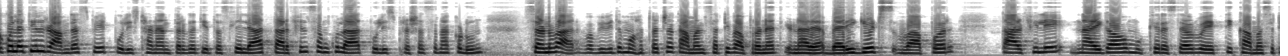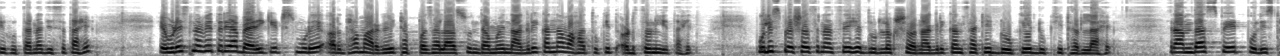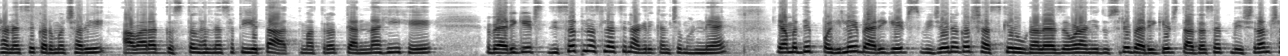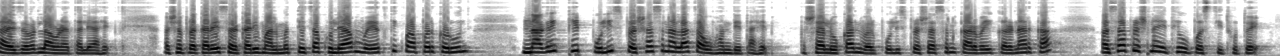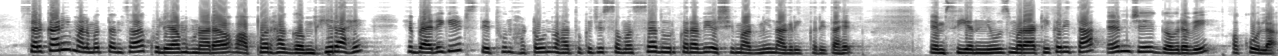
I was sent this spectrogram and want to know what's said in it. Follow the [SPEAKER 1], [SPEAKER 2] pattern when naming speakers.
[SPEAKER 1] अकोल्यातील रामदासपेठ पोलीस ठाण्याअंतर्गत येत असलेल्या तारफिल संकुलात पोलीस प्रशासनाकडून सणवार व विविध महत्त्वाच्या कामांसाठी वापरण्यात येणाऱ्या बॅरिगेट्स वापर तारफिले नायगाव मुख्य रस्त्यावर वैयक्तिक कामासाठी होताना दिसत आहे. एवढेच नव्हे तर या बॅरिगेट्समुळे अर्धा मार्गही ठप्प झाला असून त्यामुळे नागरिकांना वाहतुकीत अडचणी येत आहेत. पोलीस प्रशासनाचे हे दुर्लक्ष नागरिकांसाठी डोकेदुखी ठरलं आहे. रामदास पेठ पोलीस ठाण्याचे कर्मचारी आवारात गस्त घालण्यासाठी येतात. मात्र त्यांनाही हे बॅरिगेट्स दिसत नसल्याचे नागरिकांचे म्हणणे आहे. यामध्ये पहिले बॅरिगेट्स विजयनगर शासकीय रुग्णालयाजवळ आणि दुसरे बॅरिगेट्स दादासाहेब मेश्राम शाळेजवळ लावण्यात आले आहे. अशा प्रकारे सरकारी मालमत्तेचा खुलेआम वैयक्तिक वापर करून नागरिक थेट पोलीस प्रशासनालाच आव्हान देत आहेत. अशा लोकांवर पोलीस प्रशासन कारवाई करणार का? असा प्रश्न येथे उपस्थित होतोय. सरकारी मालमत्तांचा खुलेआम होणारा वापर हा गंभीर आहे. हे बॅरिगेट्स तेथून हटवून वाहतुकीची समस्या दूर करावी अशी मागणी नागरिक करीत आहेत. एम सी एन न्यूज मराठीकरिता एम जे गौरवे अकोला.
